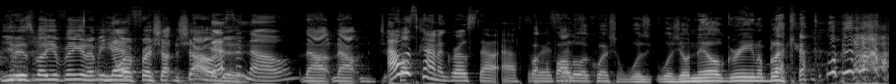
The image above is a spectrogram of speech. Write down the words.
you didn't smell your finger? I mean, he That's- wasn't fresh out the shower. That's then. a no. Now, now, I was kind of grossed out fo- afterwards. follow up question: Was was your nail green or black?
